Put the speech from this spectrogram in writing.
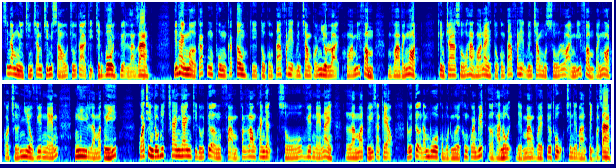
sinh năm 1996, trú tại thị trấn Vôi, huyện Lạng Giang. Tiến hành mở các thùng các tông thì tổ công tác phát hiện bên trong có nhiều loại hóa mỹ phẩm và bánh ngọt. Kiểm tra số hàng hóa này, tổ công tác phát hiện bên trong một số loại mỹ phẩm bánh ngọt có chứa nhiều viên nén nghi là ma túy. Quá trình đấu tranh nhanh thì đối tượng Phạm Văn Long khai nhận số viên nén này là ma túy dạng kẹo. Đối tượng đã mua của một người không quen biết ở Hà Nội để mang về tiêu thụ trên địa bàn tỉnh Bắc Giang.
